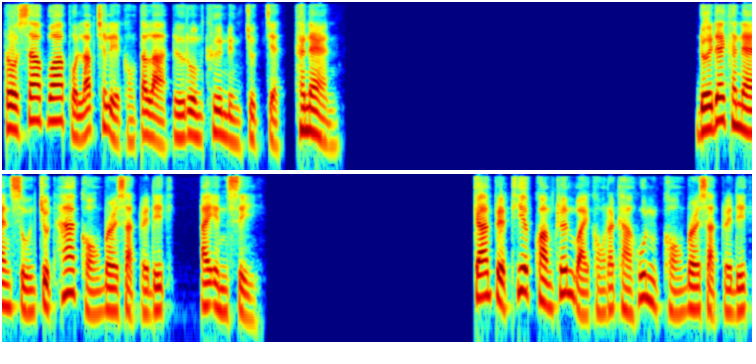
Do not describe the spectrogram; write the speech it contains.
โปรดทราบว่าผลลัพธ์เฉลี่ยของตลาดโดยรวมคือ 1.7 คะแนน โดยได้คะแนน 0.5 ของบริษัท Reddit INC การเปรียบเทียบความเคลื่อนไหวของราคาหุ้นของบริษัท Reddit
